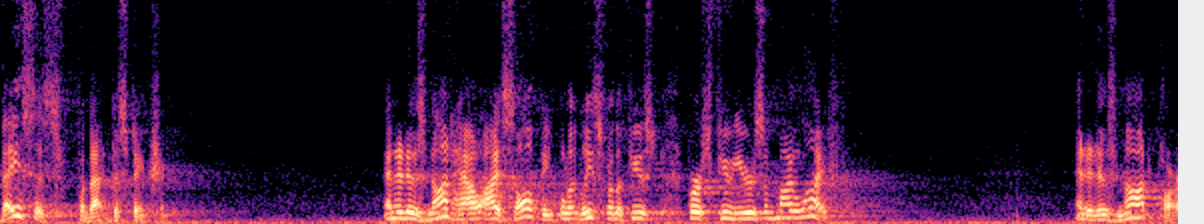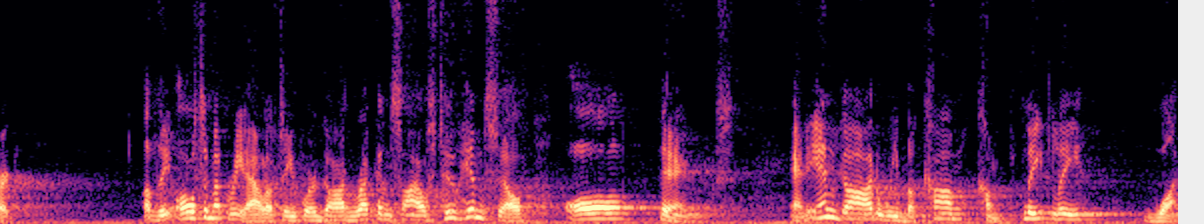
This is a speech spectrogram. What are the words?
basis for that distinction. And it is not how I saw people, at least for the few, first few years of my life. And it is not part of the ultimate reality where God reconciles to himself all things. And in God we become completely one.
